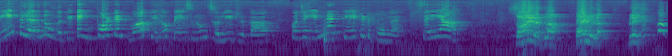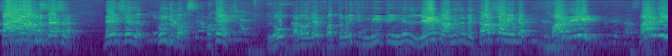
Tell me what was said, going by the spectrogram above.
நேத்துல இருந்து உங்ககிட்ட இம்பார்ட்டன்ட் ஒர்க் ஏதோ பேசணும்னு சொல்லிட்டு இருக்கா. கொஞ்சம் என்னன்னு கேட்டுட்டு போங்க. சரியா? சாரி ரத்னா. டைம் இல்ல. ப்ளீஸ் சாயங்காலம் வந்து. பேசுறேன். தயவு செய்து புரிஞ்சுக்கோ. ஓகே. ஐயோ. கடவுளே பத்து மணிக்கு மீட்டிங் லேட் ஆகுது. இந்த காசாவி எங்க பாரதி! பாரதி!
